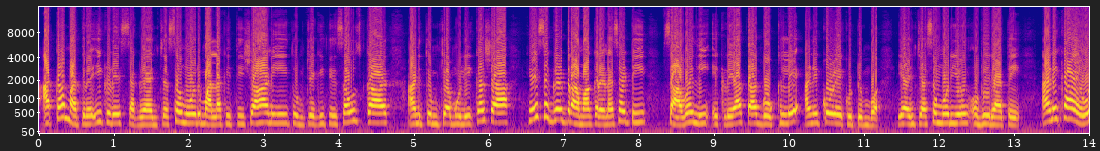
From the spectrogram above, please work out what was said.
आता मात्र इकडे सगळ्यांच्या समोर मला किती शहाणी तुमचे किती संस्कार आणि तुमच्या मुली कशा हे सगळं ड्रामा करण्यासाठी सावनी इकडे आता गोखले आणि कोळे कुटुंब यांच्या समोर येऊन उभी राहते. आणि काय हो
